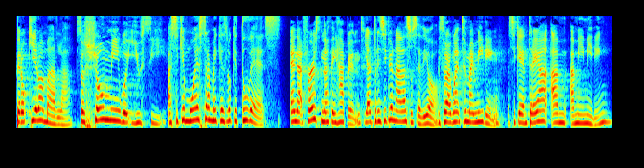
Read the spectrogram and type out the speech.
pero quiero amarla. So show me what you see. Así que muéstrame qué es lo que tú ves. And at first, nothing happened. Y al principio nada sucedió. So I went to my meeting Así que entré a, a- a mi meeting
